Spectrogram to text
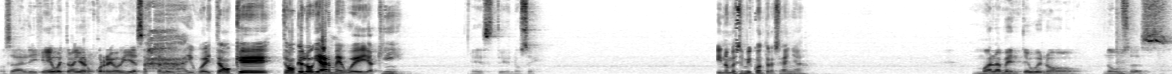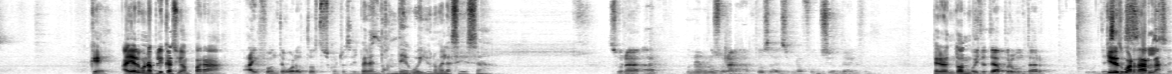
O sea, le dije, "Eh, güey, te va a llegar un correo y acéptalo, güey. Ay, güey, tengo que, tengo que loguearme, güey, aquí. Este, no sé. Y no me sé mi contraseña. Malamente, güey, no, no usas ¿Qué? ¿Hay alguna aplicación para...? iPhone, te guarda todas tus contraseñas. ¿Pero en dónde, güey? Yo no me la sé esa. Es una app. No, no es una app, o sea, es una función de iPhone. ¿Pero en dónde? Ahorita te va a preguntar. ¿Quieres esas- guardarla? Sí.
